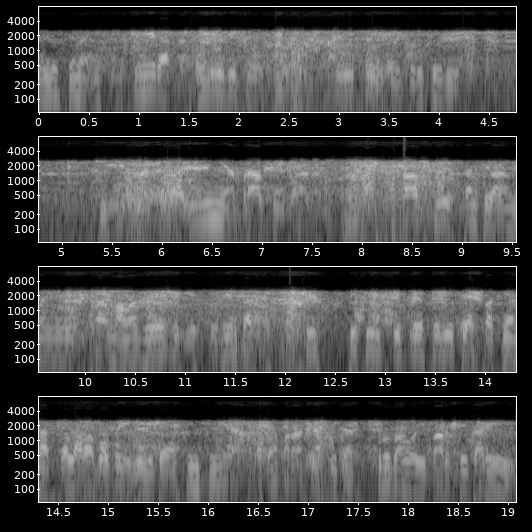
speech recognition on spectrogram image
Ир Сена и Ира и других столицы и периферии. 19 июня в разных городах прошли танцевальные вечера молодежи и студентов. 53 со дня начала работы Великого Кинчинира в аппарате Трудовой партии Кореи.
